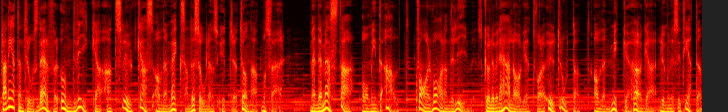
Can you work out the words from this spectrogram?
Planeten tros därför undvika att slukas av den växande solens yttre tunna atmosfär. Men det mesta, om inte allt, kvarvarande liv skulle vid det här laget vara utrotat av den mycket höga luminositeten.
